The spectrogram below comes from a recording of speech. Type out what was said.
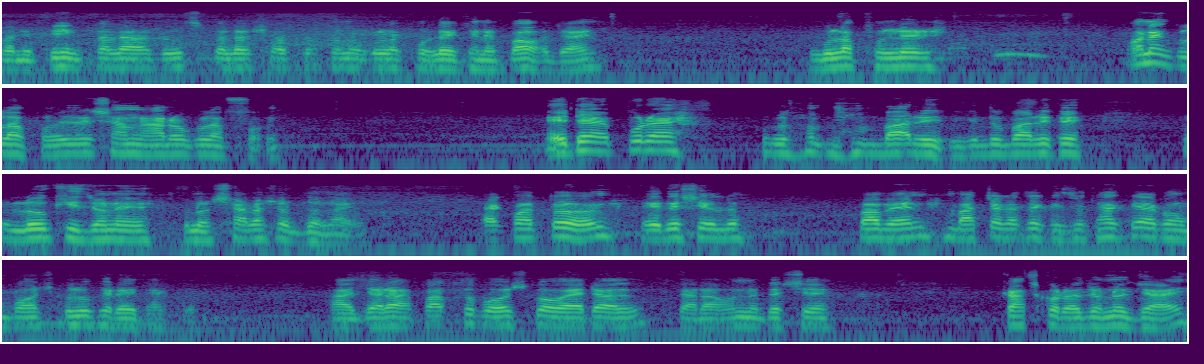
মানে পিঙ্ক কালার রোজ কালার সব রকমের গোলাপ ফুল এখানে পাওয়া যায়। গোলাপ ফুলের, অনেক গোলাপ ফুল, এই যে সামনে আরও গোলাপ ফুল। এটা পুরো বাড়ি, কিন্তু বাড়িতে লোকই জনে কোনো সারা শব্দ নাই। একমাত্র এদেশে পাবেন বাচ্চা কাচ্চা কিছু থাকে এবং বয়স্ক লোকেরাই থাকে। আর যারা প্রাপ্তবয়স্ক অ্যাডাল্ট তারা অন্য দেশে কাজ করার জন্য যায়।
